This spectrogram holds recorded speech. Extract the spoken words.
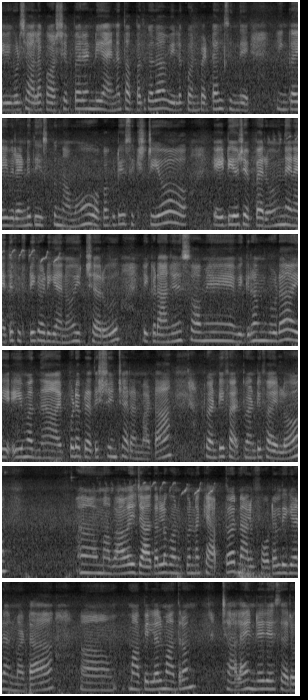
ఇవి కూడా చాలా కాస్ట్ చెప్పారండి. అయినా తప్పదు కదా వీళ్ళకి కొనిపెట్టాల్సిందే. ఇంకా ఇవి రెండు తీసుకున్నాము ఒక్కొక్కటి సిక్స్టీయో ఎయిటీయో చెప్పారు. నేనైతే ఫిఫ్టీకి అడిగాను ఇచ్చారు. ఇక్కడ ఆంజనేయ స్వామి విగ్రహం కూడా ఈ మధ్య ఇప్పుడే ప్రతిష్ఠించారనమాట ట్వంటీ ఫైవ్ ట్వంటీ ఫైవ్లో. మా బాబాయ్ జాతరలో కొనుక్కున్న క్యాప్తో నాలుగు ఫోటోలు దిగాడు అనమాట మా పిల్లలు మాత్రం చాలా ఎంజాయ్ చేశారు.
